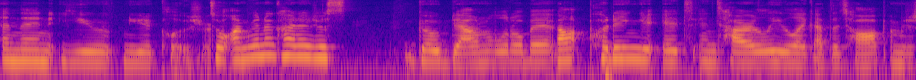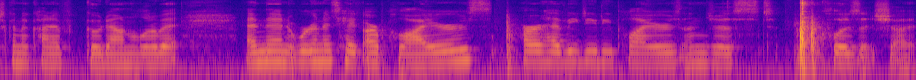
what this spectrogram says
and then you need a closure. So I'm to kind of just go down a little bit, not putting it entirely like at the top. I'm just going to kind of go down a little bit. And then we're going to take our pliers, our heavy duty pliers, and just close it shut.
